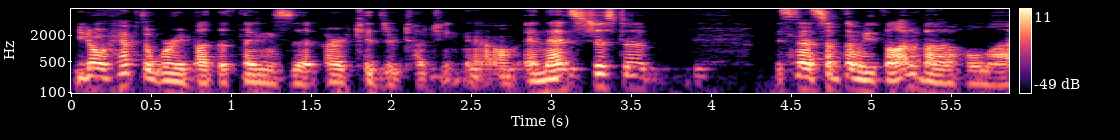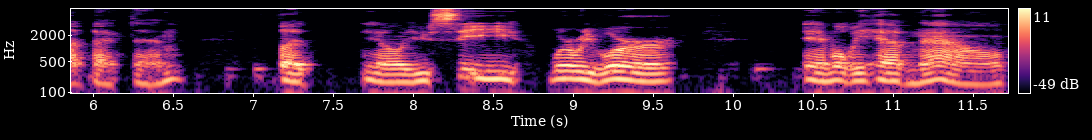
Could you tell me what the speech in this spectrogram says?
you don't have to worry about the things that our kids are touching now. And that's just a it's not something we thought about a whole lot back then but you know you see where we were and what we have now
